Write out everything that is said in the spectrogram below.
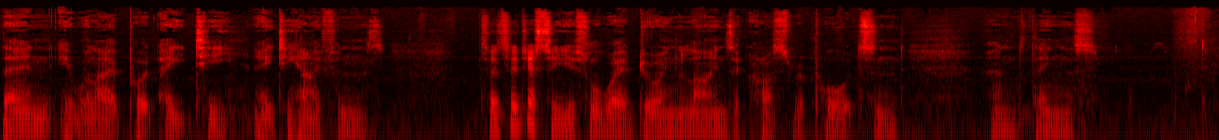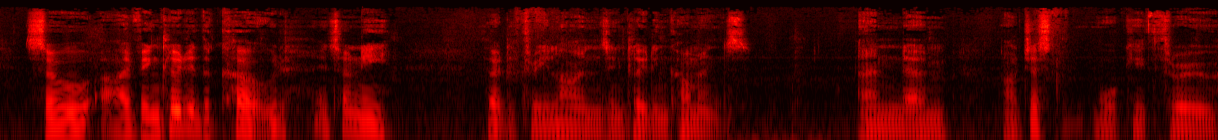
then it will output 80, 80 hyphens. So it's just a useful way of drawing lines across reports and and things. So I've included the code. It's only 33 lines, including comments, and um, I'll just walk you through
